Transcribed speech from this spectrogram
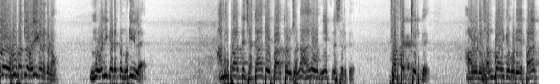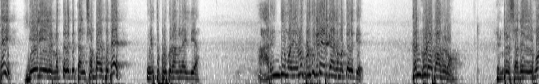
ஒரு ரூபத்தில் வழி கிடக்கணும். இன்னும் வழி கிடக்க முடியல. அதை பார்த்து ஜக்காத்தை பார்த்தோம்னு சொன்னால் அதில் ஒரு நீட்னஸ் இருக்குது பர்ஃபெக்ட் இருக்குது அவருடைய சம்பாதிக்கக்கூடிய பணத்தை ஏழை ஏழை மக்களுக்கு தன் சம்பாதித்ததை எடுத்து கொடுக்குறாங்களா இல்லையா? அறிந்து மரியாதை கொடுத்துக்கிட்டே இருக்காங்க மக்களுக்கு. கண் கூட பார்க்குறோம். ரெண்டு சதவீதமோ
